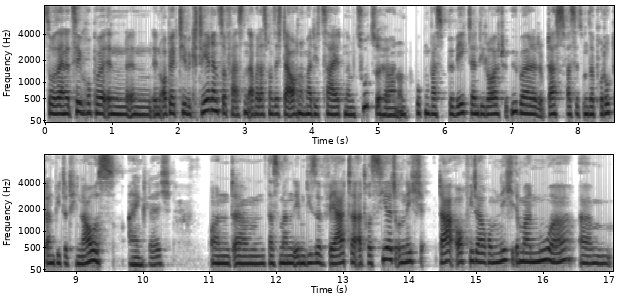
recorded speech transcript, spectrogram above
so seine Zielgruppe in, in, in objektive Kriterien zu fassen, aber dass man sich da auch nochmal die Zeit nimmt zuzuhören und gucken, was bewegt denn die Leute über das, was jetzt unser Produkt anbietet, hinaus eigentlich. Und ähm, dass man eben diese Werte adressiert und nicht da auch wiederum nicht immer nur ähm,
